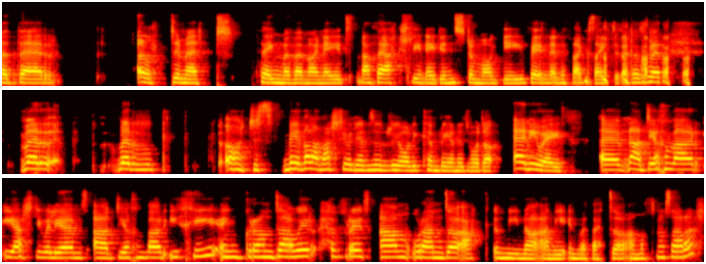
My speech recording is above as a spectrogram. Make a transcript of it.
bydde'r ultimate thing mae fe mo'n neud, nath e actually neud un stymog i fynd yn eitha excited. Achos mae'r mae, r, oh, just meddwl am Ashley Williams yn reoli Cymru yn y dyfodol. Anyway, um, na, diolch yn fawr i Ashley Williams a diolch yn fawr i chi ein gwrandawyr hyfryd am wrando ac ymuno â ni unwaith eto am wythnos arall.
